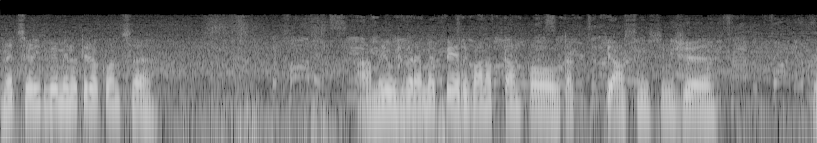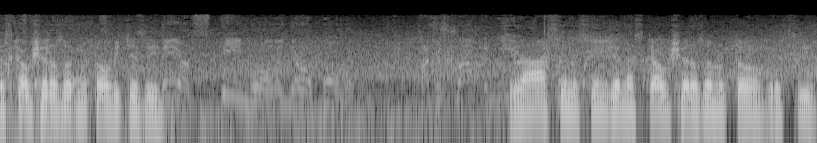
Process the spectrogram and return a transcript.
necelý dvě minuty do konce. A my už vedeme 5-2 nad Tampou, tak já si myslím, že dneska už je rozhodnuto o vítězí. Já si myslím, že dneska už je rozhodnuto, kdo si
